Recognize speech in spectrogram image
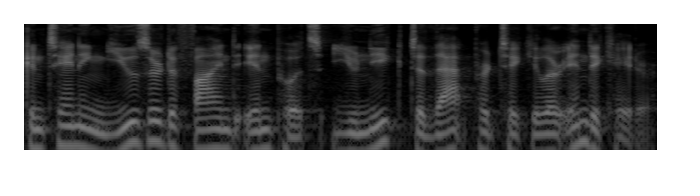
containing user defined inputs unique to that particular indicator.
